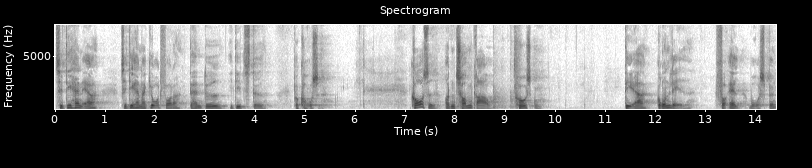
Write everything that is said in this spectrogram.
Til det han er, til det han har gjort for dig, da han døde i dit sted på korset. Korset og den tomme grav, påsken, det er grundlaget for al vores bøn.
